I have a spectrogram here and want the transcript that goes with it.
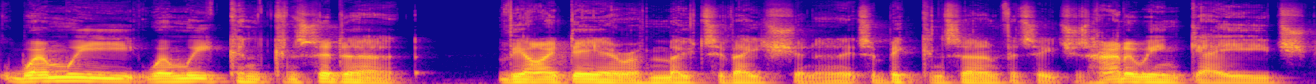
when we when we can consider the idea of motivation, and it's a big concern for teachers. How do we engage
